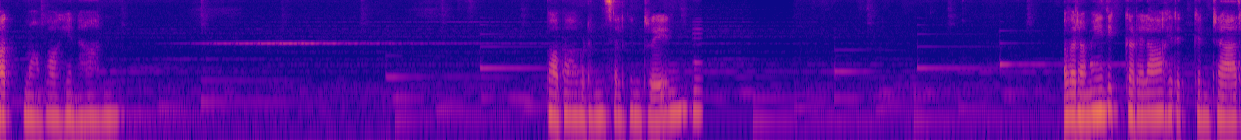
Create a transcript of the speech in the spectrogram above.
ஆத்மாவாகிய நான் பாபாவிடம் செல்கின்றேன். அவர் அமைதிக் கடலாக இருக்கின்றார்.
